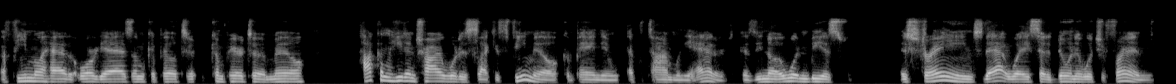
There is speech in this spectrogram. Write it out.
a female had orgasm compared to compared to a male, how come he didn't try with his like his female companion at the time when he had her? Because you know it wouldn't be as as strange that way instead of doing it with your friend.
